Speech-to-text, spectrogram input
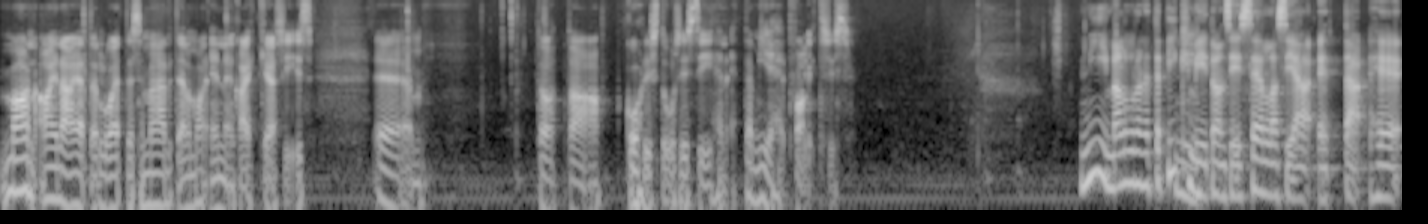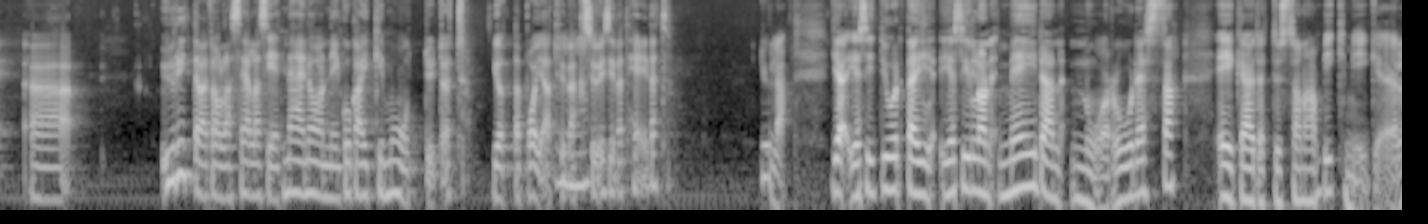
mä oon aina ajatellut, että se määritelmä on ennen kaikkea siis, ähm, tota, kohdistuu siis siihen, että miehet valitsis. Niin, mä luulen, että pick Niin. on siis sellaisia, että he ö, yrittävät olla sellaisia, että mä en ole niin kuin kaikki muut tytöt, jotta pojat hyväksyisivät heidät. Kyllä. Ja, ja, sit juuri, tai, ja silloin meidän nuoruudessa ei käytetty sanaa Big Me Girl.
